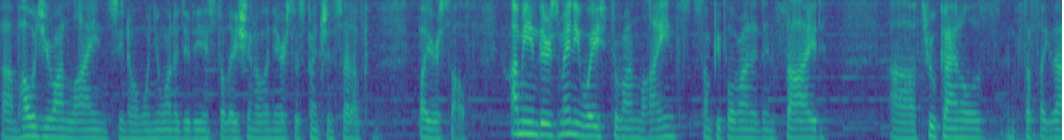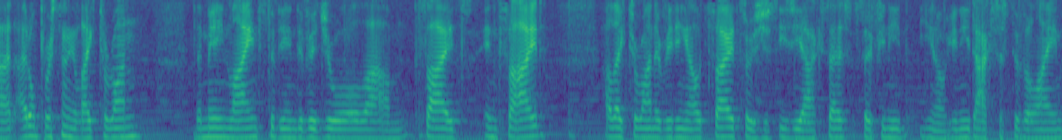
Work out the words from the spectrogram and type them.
um, how would you run lines, you know, when you want to do the installation of an air suspension setup by yourself? I mean, there's many ways to run lines. Some people run it inside, uh, through panels and stuff like that. I don't personally like to run the main lines to the individual um, sides inside. I like to run everything outside so it's just easy access. So if you need, you know, you need access to the line,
